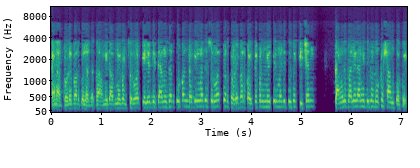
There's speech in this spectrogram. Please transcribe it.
है ना थोडेफार तुला जसं अमिताभने पण सुरुवात केली होती त्यानुसार तू पण डबिंगमध्ये सुरुवात कर थोडेफार पैसे पण मिळतील म्हणजे तुझं किचन चांगलं चालेल आणि तुझं डोकं शांत होईल.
